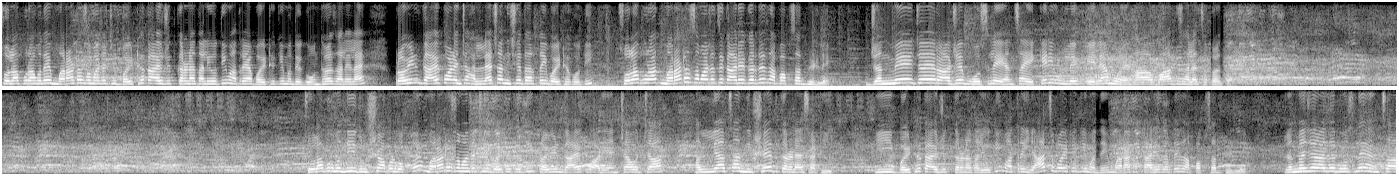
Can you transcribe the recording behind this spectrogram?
सोलापुरामध्ये मराठा समाजाची बैठक आयोजित करण्यात आली होती. मात्र या बैठकीमध्ये गोंधळ झालेला आहे. प्रवीण गायकवाड यांच्या हल्ल्याच्या निषेधार्थ ही बैठक होती. सोलापुरात मराठा समाजाचे कार्यकर्तेच आपापसात भिडले. जन्मेजय राजे भोसले यांचा एकेरी उल्लेख केल्यामुळे हा वाद झाल्याचं कळतंय. सोलापूरमधली दृश्य आपण बघतोय. मराठा समाजाची बैठक होती. प्रवीण गायकवाड यांच्यावरच्या हल्ल्याचा निषेध करण्यासाठी ही बैठक आयोजित करण्यात आली होती. मात्र याच बैठकीमध्ये मराठा कार्यकर्तेच आपापसात भिडले. जन्मेजयराजे भोसले यांचा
